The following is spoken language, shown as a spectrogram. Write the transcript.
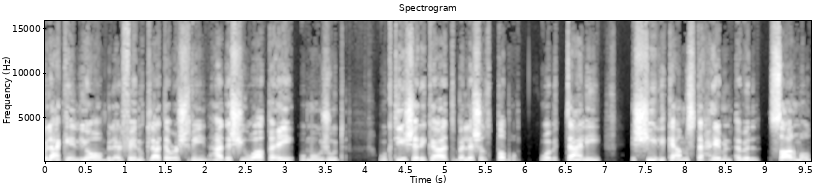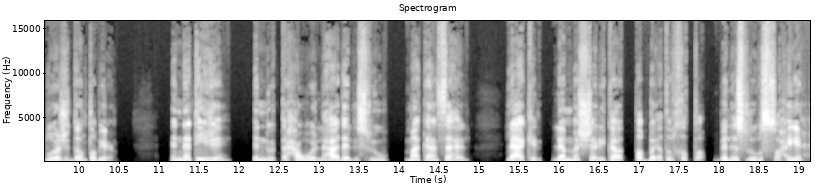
ولكن اليوم بال 2023 هذا شيء واقعي وموجود وكتير شركات بلشت تطبقه. وبالتالي الشيء اللي كان مستحيل من قبل صار موضوع جدا طبيعي. النتيجة إنه التحول لهذا الأسلوب ما كان سهل لكن لما الشركات طبقت الخطة بالأسلوب الصحيح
